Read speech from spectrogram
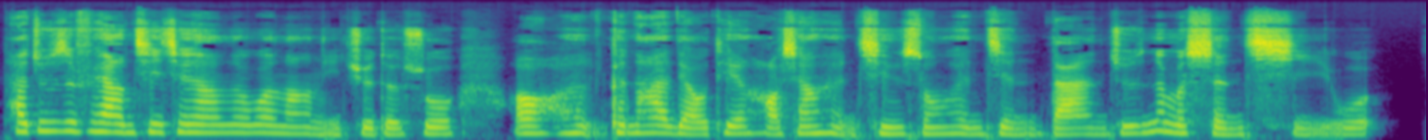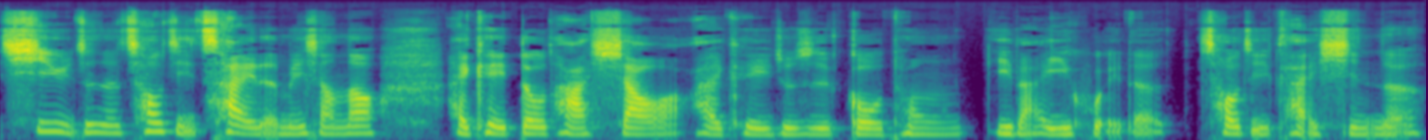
他就是非常亲切，他就问让你觉得说哦，很跟他聊天好像很轻松、很简单，就是那么神奇。我西语真的超级菜的，没想到还可以逗他笑啊，还可以就是沟通一来一回的，超级开心的。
